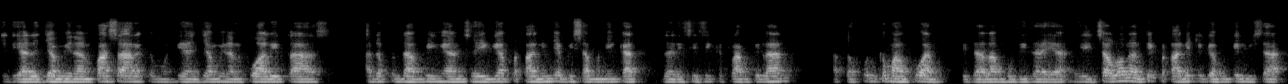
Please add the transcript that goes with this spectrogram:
Jadi ada jaminan pasar, kemudian jaminan kualitas, ada pendampingan sehingga petaninya bisa meningkat dari sisi keterampilan ataupun kemampuan di dalam budidaya. Insya Allah nanti petani juga mungkin bisa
